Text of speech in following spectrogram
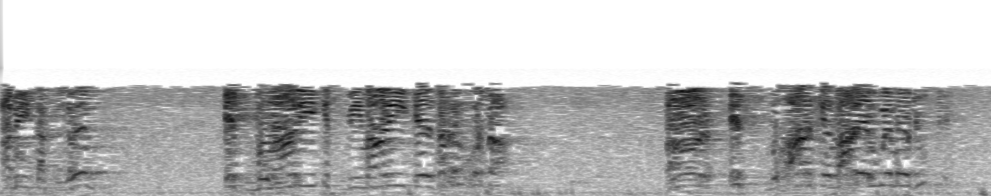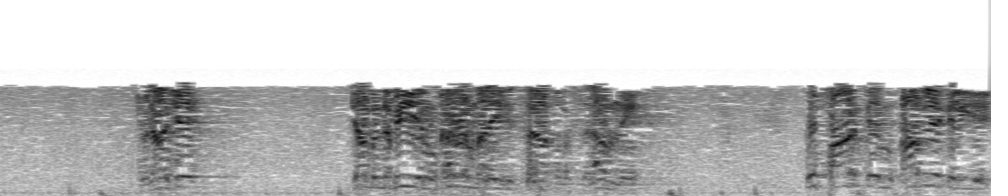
ابھی تک لوگ اس بیماری اس بیماری کے زخم خوردہ اور اس بخار کے مارے ہوئے موجود تھے۔ چنانچہ جب نبی مکرم علیہ السلاط وسلام نے کفار کے مقابلے کے لیے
